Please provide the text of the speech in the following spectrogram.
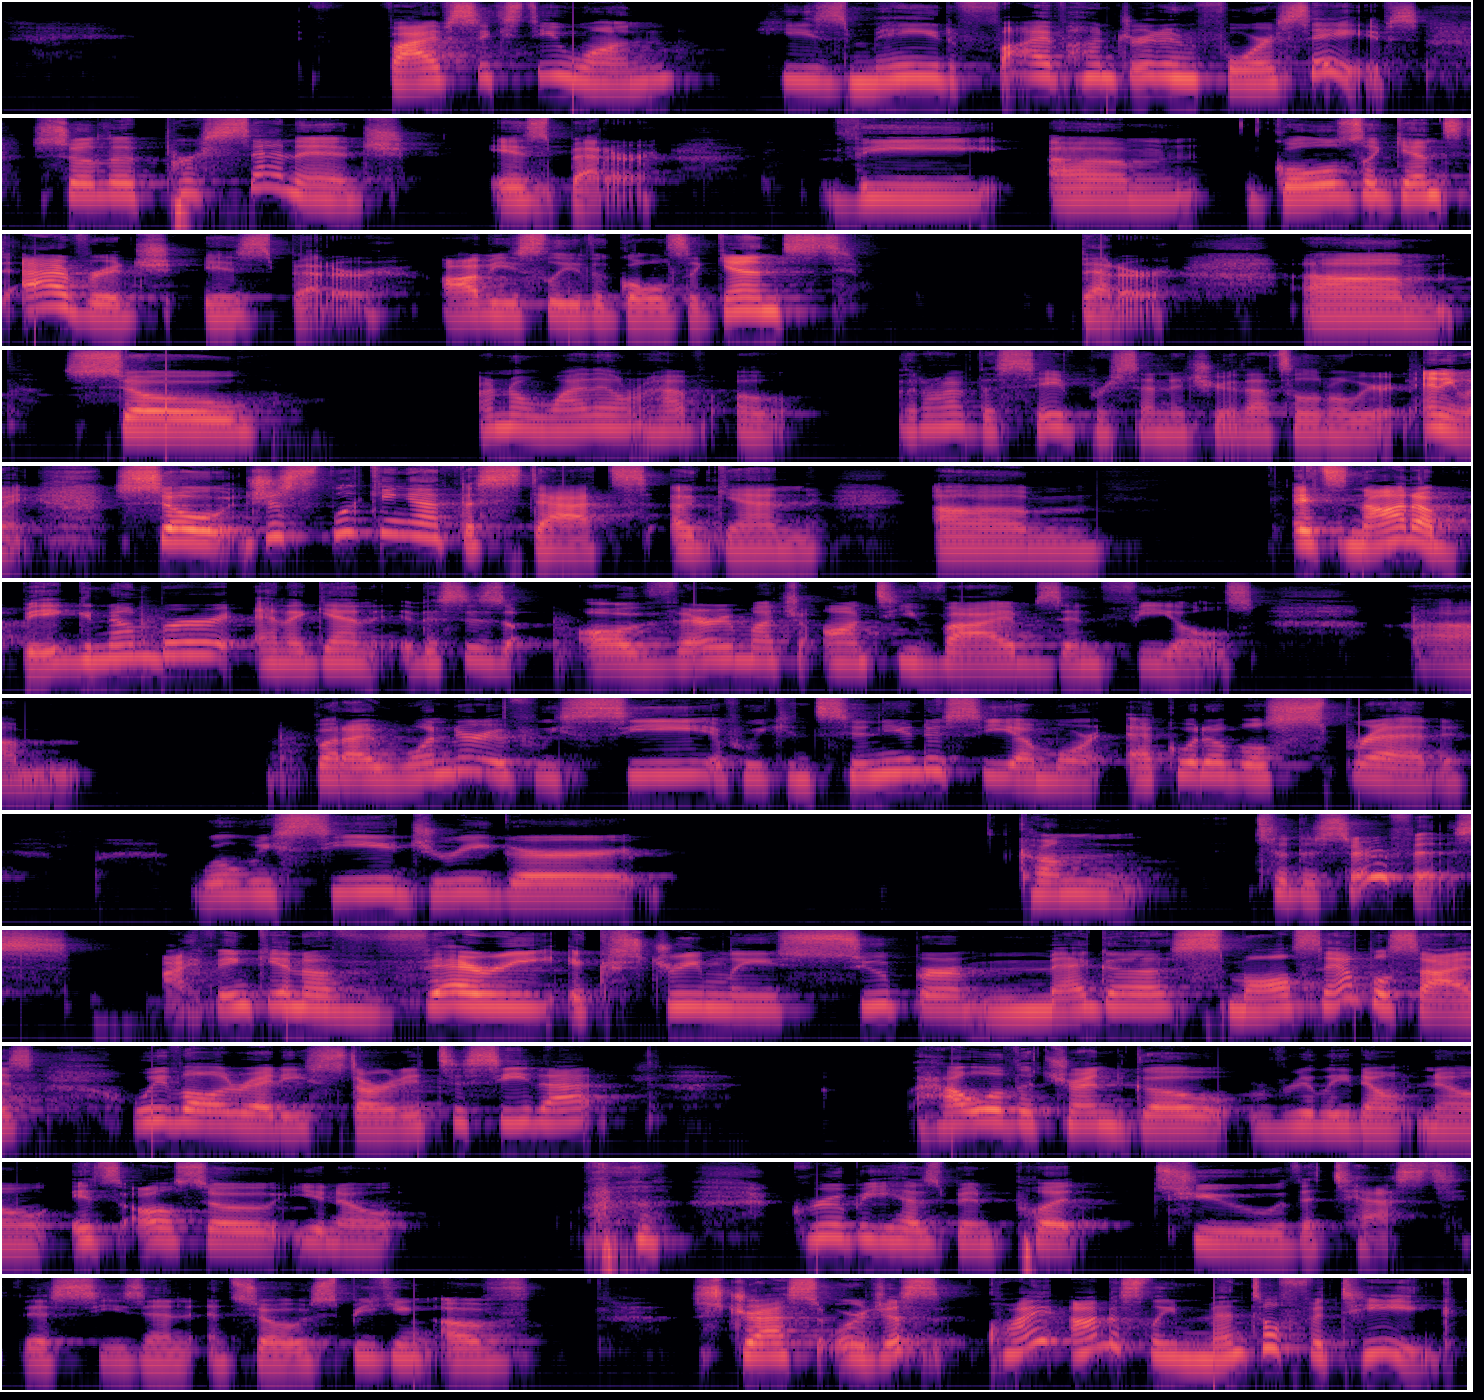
561, he's made 504 saves. So the percentage is better. The um, goals against average is better. Obviously, the goals against better. Um, so I don't know why they don't have oh they don't have the save percentage here. That's a little weird. Anyway, so just looking at the stats again, um, it's not a big number, and again, this is all very much auntie vibes and feels. Um, but I wonder if we see if we continue to see a more equitable spread, will we see Driedger come to the surface? I think in a very extremely super mega small sample size, we've already started to see that. How will the trend go? Really don't know. It's also, you know, Groovy has been put to the test this season. And so, speaking of stress or just quite honestly, mental fatigue,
